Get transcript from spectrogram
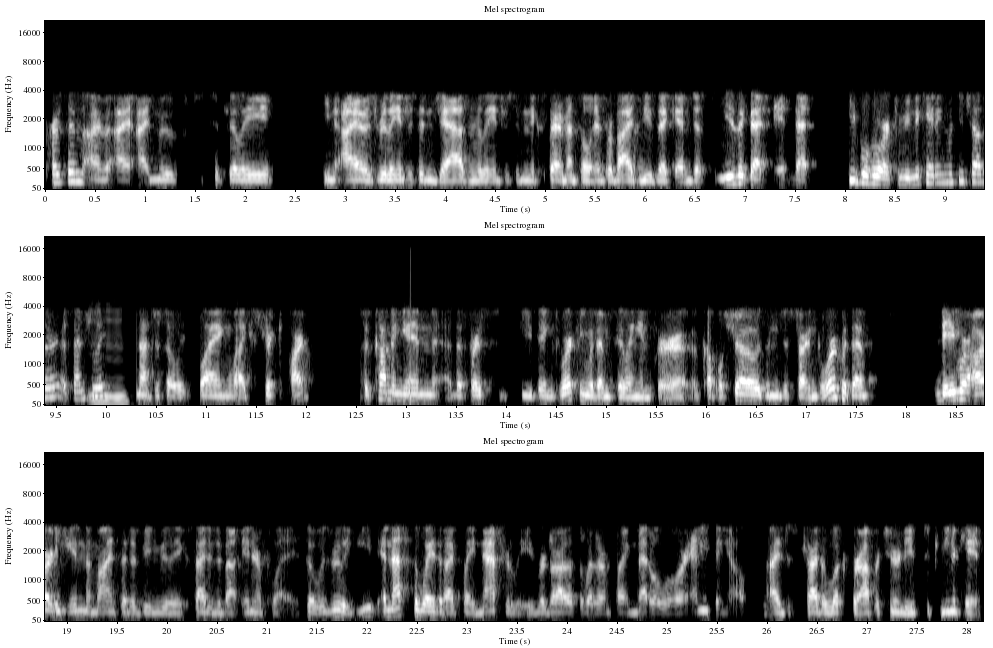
person, I, I, I moved to Philly. You know, I was really interested in jazz and really interested in experimental improvised music and just music that that people who are communicating with each other essentially, mm-hmm. not just always playing like strict parts. So coming in, the first few things working with them, filling in for a couple shows and just starting to work with them, they were already in the mindset of being really excited about interplay. So it was really easy. And that's the way that I play naturally, regardless of whether I'm playing metal or anything else. I just try to look for opportunities to communicate.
